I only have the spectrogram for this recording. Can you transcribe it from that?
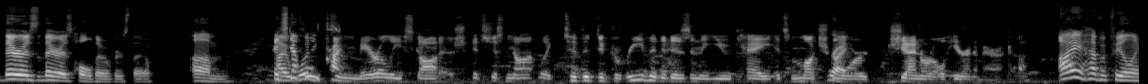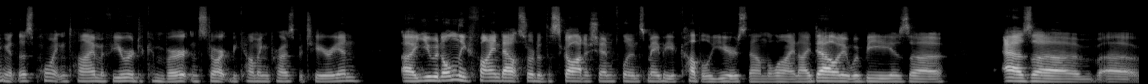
there is there is holdovers though. Um, It's I definitely would- primarily Scottish. It's just not like to the degree that it is in the UK, it's much Right. more general here in America. I have a feeling at this point in time, if you were to convert and start becoming Presbyterian, uh, you would only find out sort of the Scottish influence maybe a couple years down the line. I doubt it would be as uh, as uh, uh,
